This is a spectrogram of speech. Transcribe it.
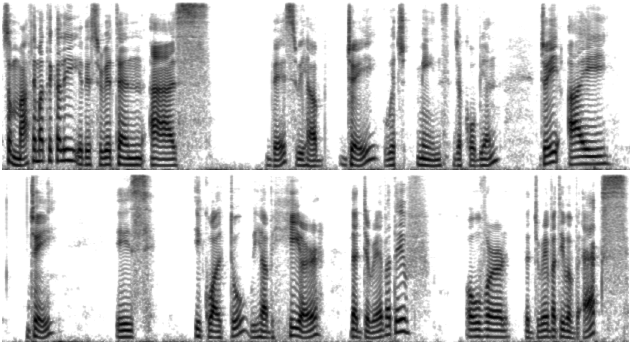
So mathematically, it is written as this. We have j, which means Jacobian. j i j is equal to, we have here the derivative over the derivative of x,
